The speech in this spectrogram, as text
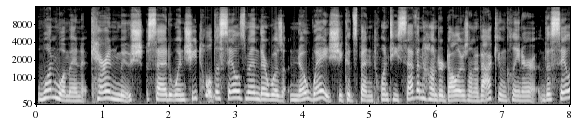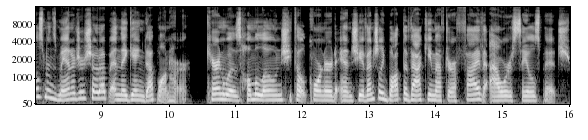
One woman, Karen Moosh, said when she told a salesman there was no way she could spend $2,700 on a vacuum cleaner, the salesman's manager showed up and they ganged up on her. Karen was home alone, she felt cornered, and she eventually bought the vacuum after a five hour sales pitch.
